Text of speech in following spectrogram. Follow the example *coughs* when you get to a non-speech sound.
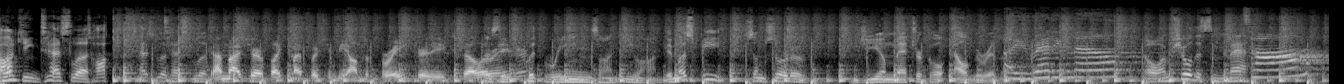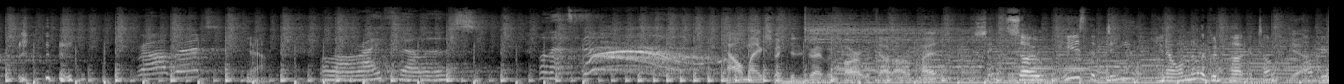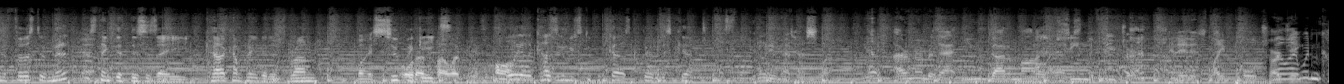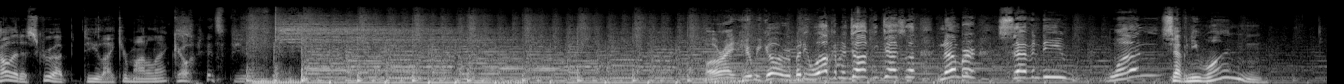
Talking Tesla. Talking Tesla. Tesla. I'm not sure if like my foot should be on the brake or the accelerator. Because they put reins on Elon. It must be some sort of geometrical algorithm. Are you ready, Mel? Oh, I'm sure there's some math. Tom? *laughs* Robert? Yeah. Well, all right, fellas. Well, let's go! How am I expected to drive a car without autopilot? Same thing. So here's the deal. You know, I'm not a good parker, Tom. Yeah. I'll be the first to admit it. I just think that this is a car company that is run by super geeks. Autopilot is All the other cars are going to be stupid cars compared to this car, Tesla. You don't even have Tesla. Yep, I remember that. You've got a Model X, seen the future, and it is light pole charging. No, I wouldn't call it a screw up. Do you like your Model X? God, it's beautiful. All right, here we go, everybody. Welcome to Talking Tesla number 71. 71.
